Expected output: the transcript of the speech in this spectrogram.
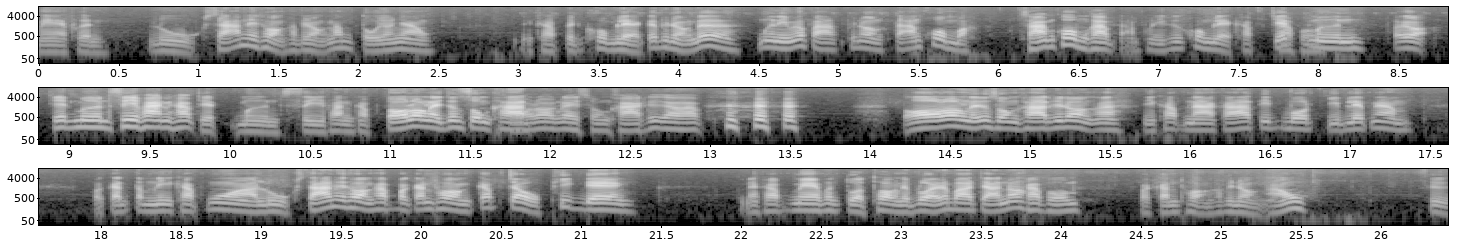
แม่เพิ่นลูกสามในท้องครับพี่น้องลำโตวยาวๆนี่ครับเป็นโคมแหลกเด้อพี่น้องเด้อมื้อนี้มาฝากพี่น้องสามโคมบ่สามคมครับสามคนนี้คือโคมแหลกครับคเจ็รัดบผมหมื่นเท่าไหร่ก็เจ็ดหมื่นสี่พันครับเจ็ดหมื่นสี่พันครับต่อรองไหนจนทรงขาดขอรองได้ส่งขาดคือเขาครับต่อรองไหนจนทรงขาดพี่น้องอะนี่ครับนาคาติดโบดกีบเล็บงามประกันตำหนี้ครับงัวลูกสามในทองครับประกันทองกับเจ้าพริกแดงนะครับแม่เพิ่นตรวจทองเรียบร้อยนะบาอาจารย์เนาะครับผมประกันทองครับพี่น้องเอาสื่อ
